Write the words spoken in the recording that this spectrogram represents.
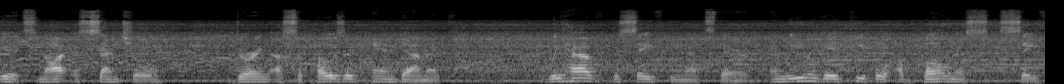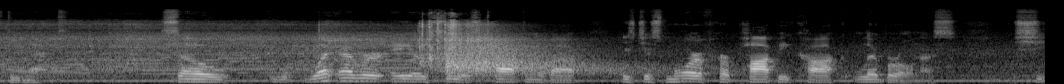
it's not essential during a supposed pandemic we have the safety nets there, and we even gave people a bonus safety net. So, whatever AOC is talking about is just more of her poppycock liberalness. She,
